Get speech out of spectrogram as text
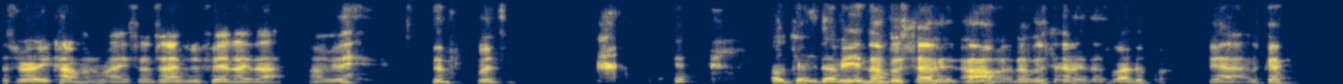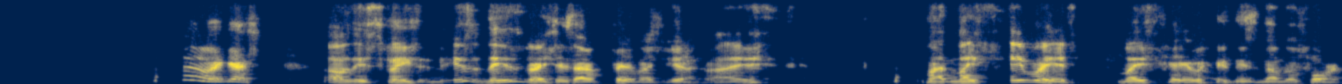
that's very common, right? Sometimes we feel like that. Okay. but okay, David number seven. Oh, number seven. That's wonderful. Yeah. oh my gosh. Oh, these faces, these these faces are pretty much good, right? But my favorite, my favorite is number four.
